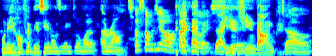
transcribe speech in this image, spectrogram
und ich hoffe, wir sehen uns irgendwo mal around. Das haben Sie auch. Danke euch. Danke. Vielen, vielen Dank. Ciao.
